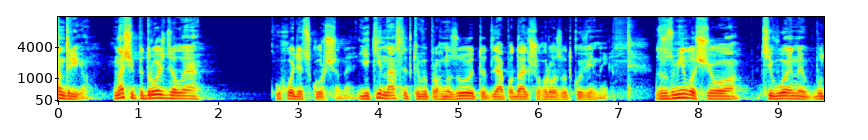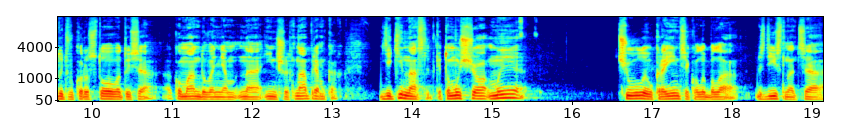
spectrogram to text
Андрію, наші підрозділи уходять з Курщини. Які наслідки ви прогнозуєте для подальшого розвитку війни? Зрозуміло, що ці воїни будуть використовуватися командуванням на інших напрямках. Які наслідки? Тому що ми чули українці, коли була здійснена ця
